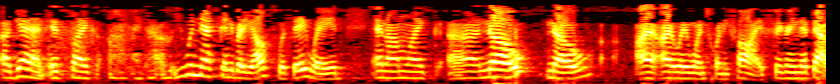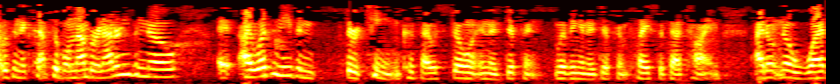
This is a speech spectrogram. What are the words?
Again, it's like, oh my God, you wouldn't ask anybody else what they weighed. And I'm like, uh, no, no, I, I weigh 125, figuring that that was an acceptable number. And I don't even know, I, I wasn't even 13 because I was still in a different, living in a different place at that time. I don't know what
